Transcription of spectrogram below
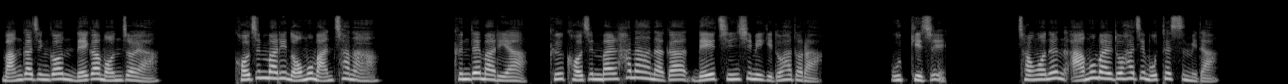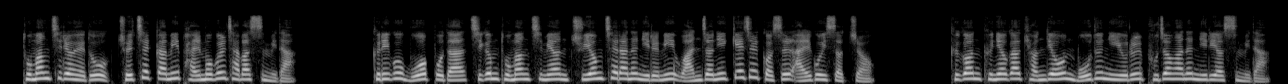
망가진 건 내가 먼저야. 거짓말이 너무 많잖아. 근데 말이야, 그 거짓말 하나하나가 내 진심이기도 하더라. 웃기지? 정원은 아무 말도 하지 못했습니다. 도망치려 해도 죄책감이 발목을 잡았습니다. 그리고 무엇보다 지금 도망치면 주영채라는 이름이 완전히 깨질 것을 알고 있었죠. 그건 그녀가 견뎌온 모든 이유를 부정하는 일이었습니다.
